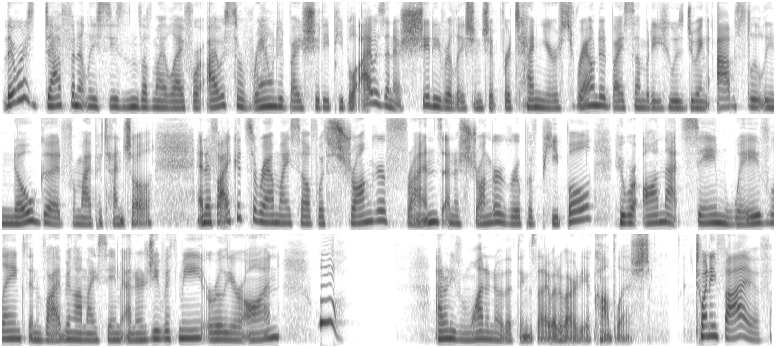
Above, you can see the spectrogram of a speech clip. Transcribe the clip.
there was definitely seasons of my life where I was surrounded by shitty people. I was in a shitty relationship for 10 years, surrounded by somebody who was doing absolutely no good for my potential. And if I could surround myself with stronger friends and a stronger group of people who were on that same wavelength and vibing on my same energy with me earlier on, whew, I don't even want to know the things that I would have already accomplished. 25.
